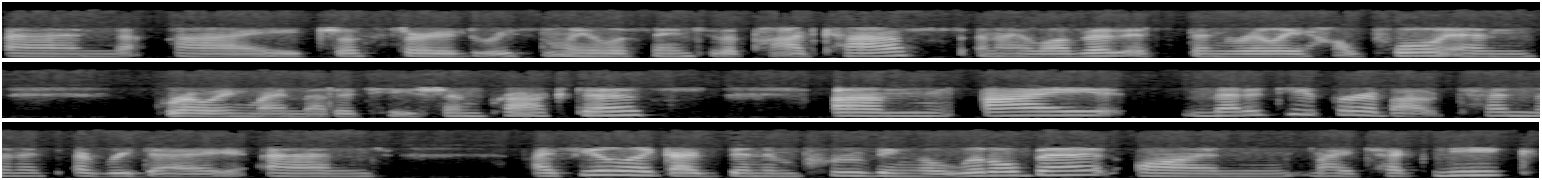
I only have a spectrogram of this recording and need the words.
and I just started recently listening to the podcast and I love it. It's been really helpful in growing my meditation practice. Um, I meditate for about 10 minutes every day and I feel like I've been improving a little bit on my technique,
